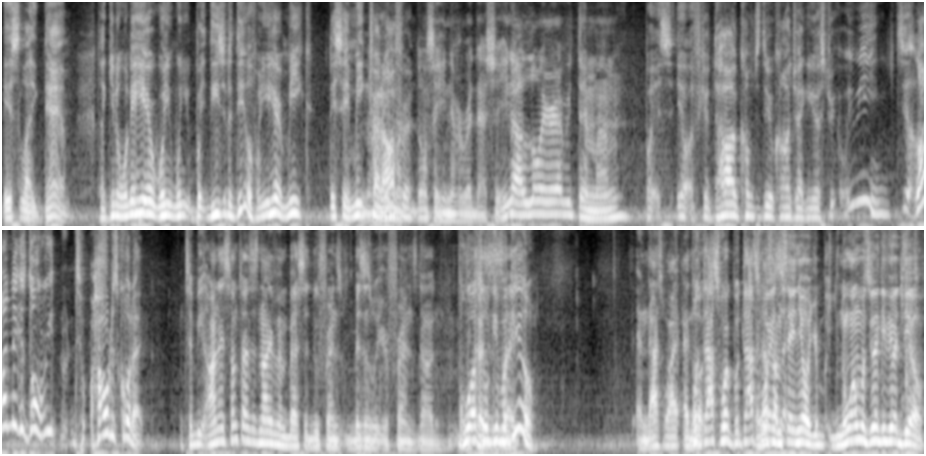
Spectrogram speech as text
it's like, damn. Like, you know, when they hear, when you, when you, but these are the deals. When you hear Meek, they say Meek No, try to offer, might- don't say he never read that shit. He got a lawyer, everything, man. but it's, yo, if your dog comes to your contract and you're a street, what do you mean? A lot of niggas don't read. How old is Kodak? To be honest, sometimes it's not even best to do friends business with your friends, dog. Who else will give him a deal? And that's why. And But look, that's where, but that's that's what I'm it's saying. Yo, your, no one was gonna give you a deal.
